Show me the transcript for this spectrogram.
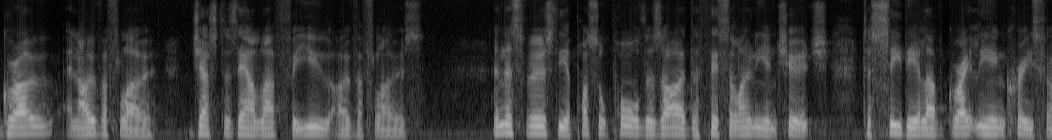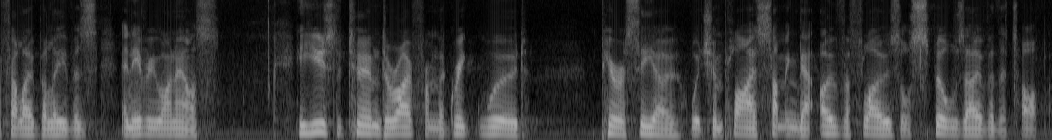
grow and overflow just as our love for you overflows in this verse, the Apostle Paul desired the Thessalonian church to see their love greatly increase for fellow believers and everyone else. He used a term derived from the Greek word perisseuo, which implies something that overflows or spills over the top.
